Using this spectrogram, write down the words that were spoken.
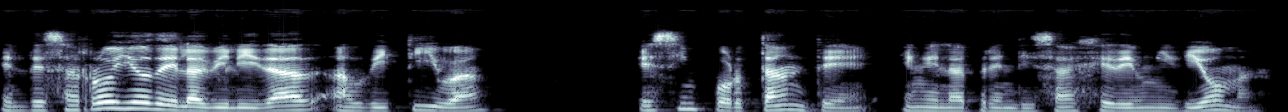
El desarrollo de la habilidad auditiva es importante en el aprendizaje de un idioma.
